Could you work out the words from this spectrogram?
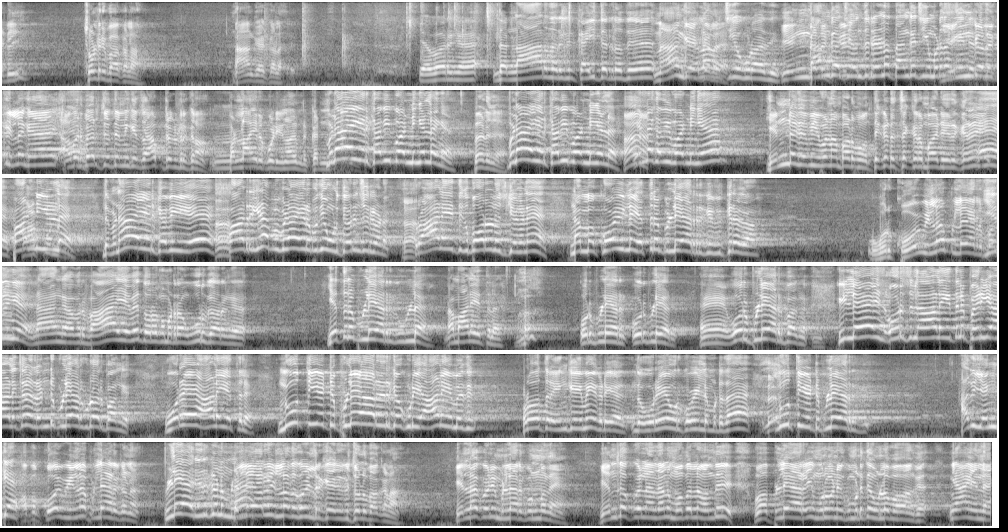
அடி சொல்றி பார்க்கலாம். நான் கேட்கல. எவருங்க? இந்த நாரதருக்கு கை தட்டுறது நான் கேட்கல. வச்சுக்க கூடாது தங்கச்சி வந்துட்டேன்னா தங்கச்சிக்கு மட்டும். எங்களுக்கு இல்லைங்க. அவர் பேர் சொல்லி நீங்க சாப்பிட்டுக்கிட்டு இருக்கோம் பல்லாயிரம் கோடி விநாயகர் கவி பாடினீங்கல்லங்க. வேடுங்க விநாயகர் கவி பாடினீங்கல்ல. என்ன கவி பாடினீங்க? என்ன கவி வேணா பாடுவோம். திக்கட சக்கரம் பாடி இருக்கிறேன். பாடினீங்கல்ல. இந்த விநாயகர் கவி பாடுறீங்க அப்ப விநாயகரை பத்தி உங்களுக்கு தெரிஞ்சிருக்கணும். ஒரு ஆலயத்துக்கு போறோம்னு வச்சுக்கோங்களேன். நம்ம கோயில்ல எத்தனை பிள்ளையார் இருக்கு விக்கிரகம்? ஒரு கோவில்லாம் பிள்ளையார். இருங்க நாங்க அவர் வாயவே திறக்க மாட்டோம் ஊருக்காரங்க. எத்தனை பிள்ளையார் இருக்கு உள்ள? நம்ம ஆலயத்துல? ஒரு பிள்ளையார் ஒரு பிள்ளையார். ஒரு பிள்ளையார் இருப்பாங்க. இல்ல ஒரு சில ஆலயத்துல பெரிய ஆலயத்துல ரெண்டு பிள்ளையார் கூட இருப்பாங்க. ஒரே ஆலயத்துல நூத்தி எட்டு பிள்ளையார் இருக்கக்கூடிய ஆலயம் எது? உலகத்துல எங்கேயுமே கிடையாது. இந்த ஒரே ஒரு கோயில்ல மட்டும்தான் நூத்தி எட்டு பிள்ளையார் இருக்கு. அது எங்க? அப்ப கோவில்னா பிள்ளையார் இருக்கணும். பிள்ளையார் இருக்கணும்ல. பிள்ளையாரும் இல்லாத கோயில் இருக்கு எனக்கு சொல்லு பார்க்கலாம். எல்லா கோயிலும் பிள்ளையாருக்கு உண்மைதான்? எந்த கோயிலாக இருந்தாலும் முதல்ல வந்து பிள்ளையாரையும் முருகனை கும்பிட்டு உள்ளே உள்ள போவாங்க. நியாயம் தான்.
